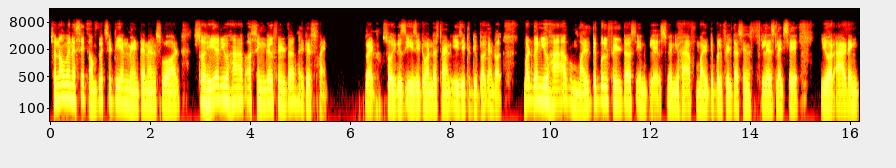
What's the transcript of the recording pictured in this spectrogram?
So now when I say complexity and maintenance word, so here you have a single filter, it is fine, right? So it is easy to understand, easy to debug and all. But when you have multiple filters in place, when you have multiple filters in place, like say you are adding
